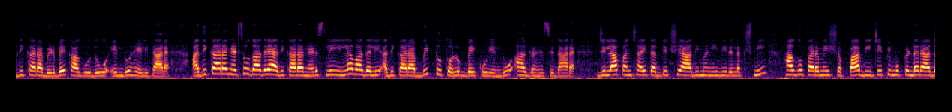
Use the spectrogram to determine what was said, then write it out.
ಅಧಿಕಾರ ಬಿಡಬೇಕಾಗುವುದು ಎಂದು ಹೇಳಿದ್ದಾರೆ. ಅಧಿಕಾರ ನಡೆಸುವುದಾದರೆ ಅಧಿಕಾರ ನಡೆಸಲಿ, ಇಲ್ಲವಾದಲ್ಲಿ ಅಧಿಕಾರ ಬಿಟ್ಟು ತೊಲಗಬೇಕು ಎಂದು ಆಗ್ರಹಿಸಿದ್ದಾರೆ. ಜಿಲ್ಲಾ ಪಂಚಾಯತ್ ಅಧ್ಯಕ್ಷೆ ಆದಿಮನಿ ವೀರಲಕ್ಷ್ಮಿ ಹಾಗೂ ಪರಮೇಶಪ್ಪ, ಬಿಜೆಪಿ ಮುಖಂಡರಾದ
